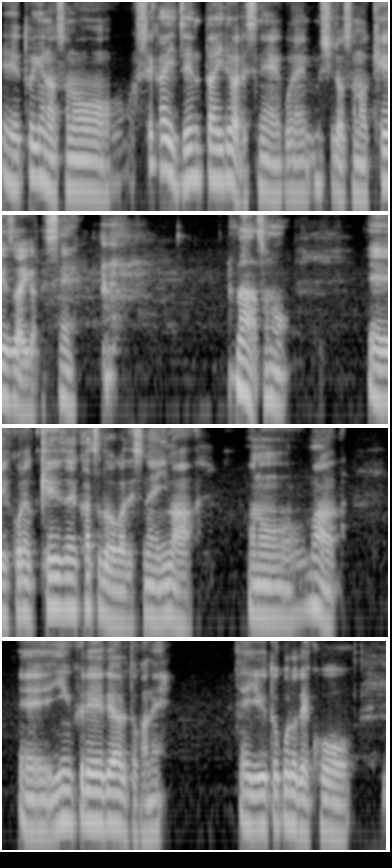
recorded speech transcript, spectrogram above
えー、というのは、その世界全体ではですね、これ、むしろその経済がですね、まあ、その、えー、これ、経済活動がですね、今、あの、まあ、えー、インフレであるとかね、えー、いうところで、こう、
